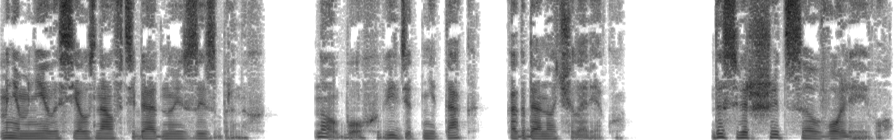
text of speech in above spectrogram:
Мне мнилось, я узнал в тебя одну из избранных, но Бог видит не так, как дано человеку. Да свершится воля его.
